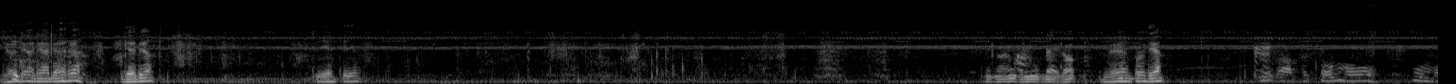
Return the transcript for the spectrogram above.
เดี๋ยวเดี๋ยวเดี๋ยวเดี๋ยวเดี๋ยวเดี๋ยวเดี๋ยวใจเย็นใจเย็นเจะมากับลูกได้หรอกเดี๋ยวแป๊บเดี๋ยว ออกผสมโมผู้โม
